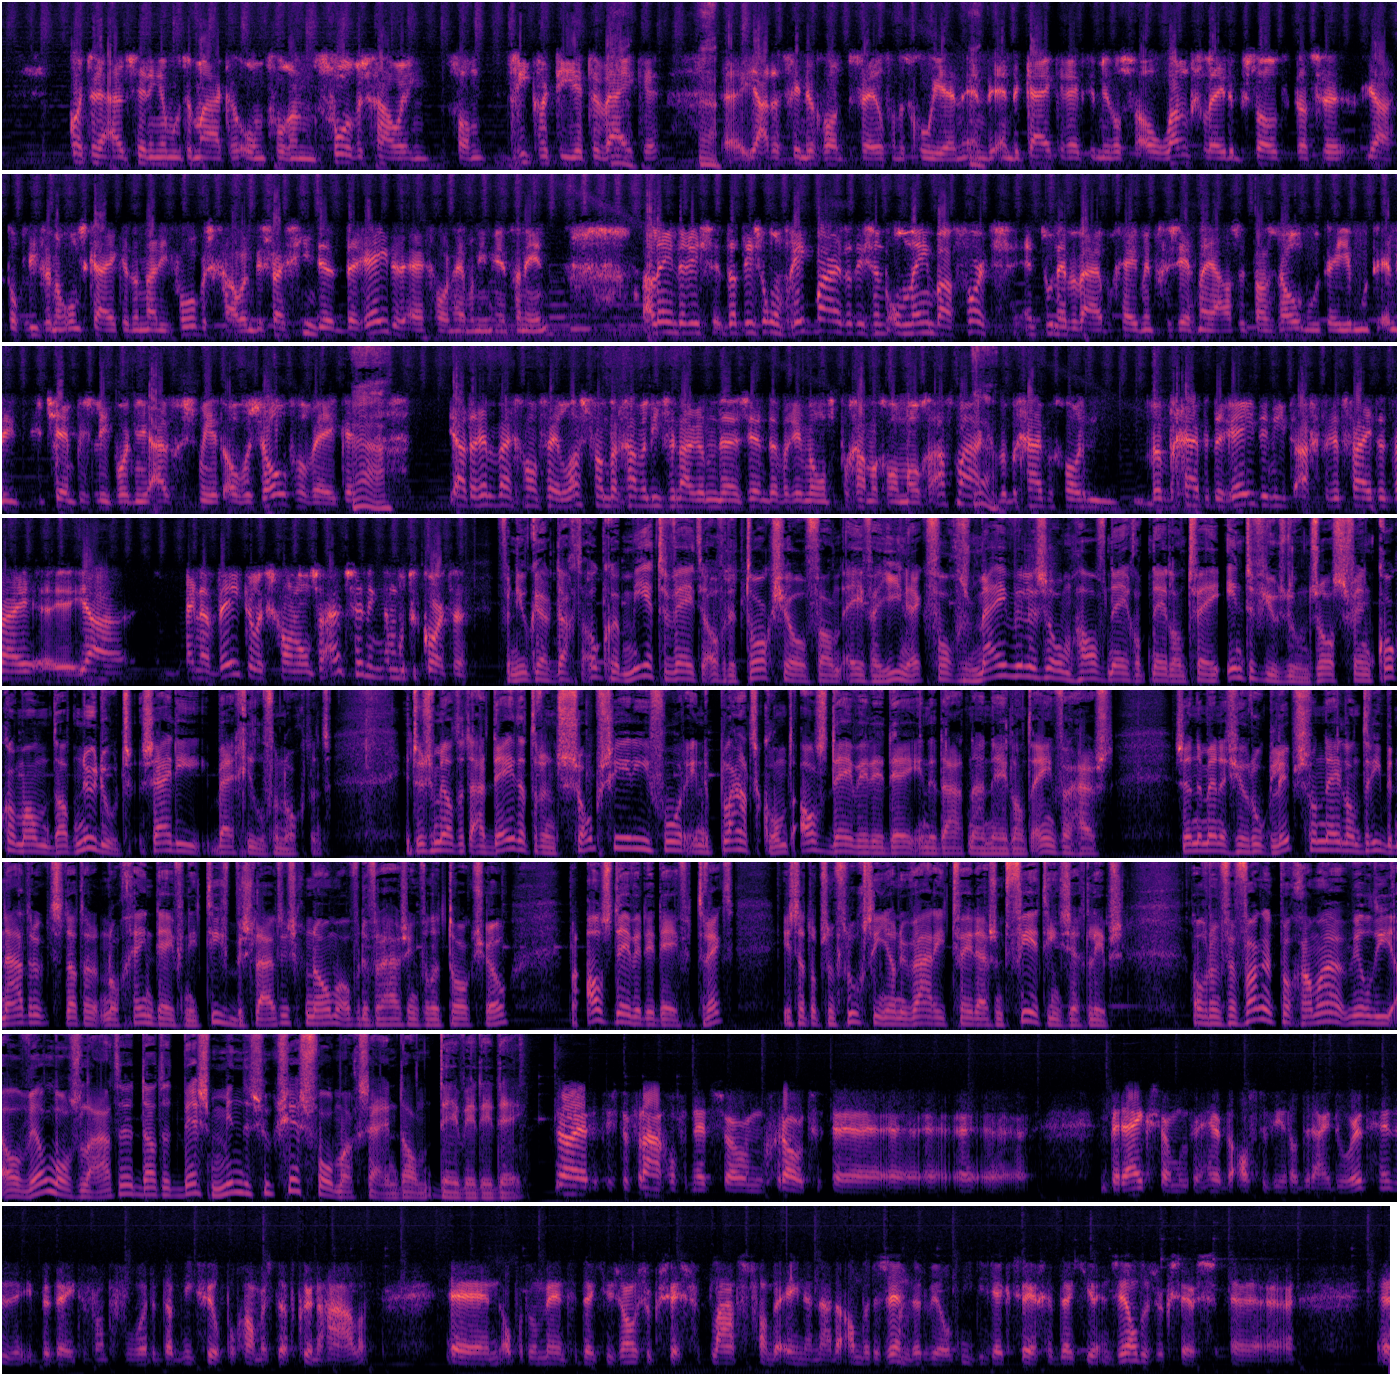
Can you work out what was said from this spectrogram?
kortere uitzendingen moeten maken om voor een voorbeschouwing van drie kwartier te wijken. Ja, uh, ja dat vinden we gewoon te veel van het goede. En, en, de, en de kijker heeft inmiddels al lang geleden besloten dat ze ja, toch liever naar ons kijken dan naar die voorbeschouwing. Dus wij zien de, de reden er gewoon helemaal niet meer van in. Alleen er is, dat is onwrikbaar, dat is een onneembaar fort. En toen hebben wij op een gegeven moment gezegd, nou ja, als het dan zo moet en, je moet, en de Champions League wordt nu uitgesmeerd over zoveel weken... Ja. Ja, daar hebben wij gewoon veel last van. Dan gaan we liever naar een uh, zender waarin we ons programma gewoon mogen afmaken. Ja. We begrijpen gewoon, we begrijpen de reden niet achter het feit dat wij, uh, ja, bijna wekelijks gewoon onze uitzendingen moeten korten. Van Nieuwkerk dacht ook meer te weten over de talkshow van Eva Jinek. Volgens mij willen ze om half negen op Nederland 2 interviews doen... zoals Sven Kokkerman dat nu doet, zei hij bij Giel vanochtend. Intussen meldt het AD dat er een soapserie voor in de plaats komt... als DWDD inderdaad naar Nederland 1 verhuist. Zendermanager Roek Lips van Nederland 3 benadrukt... dat er nog geen definitief besluit is genomen over de verhuizing van de talkshow. Maar als DWDD vertrekt, is dat op zijn vroegste in januari 2014, zegt Lips. Over een vervangend programma wil hij al wel loslaten... dat het best minder succesvol mag zijn dan DWDD. Nou ja, het is de vraag of het net zo'n groot uh, uh, uh, bereik zou moeten hebben als de wereld draait door. We weten van tevoren dat niet veel programma's dat kunnen halen. En op het moment dat je zo'n succes verplaatst van de ene naar de andere zender... wil het niet direct zeggen dat je eenzelfde succes uh,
